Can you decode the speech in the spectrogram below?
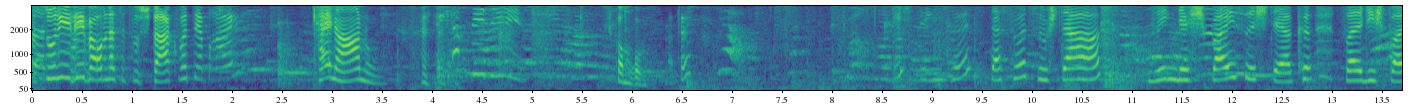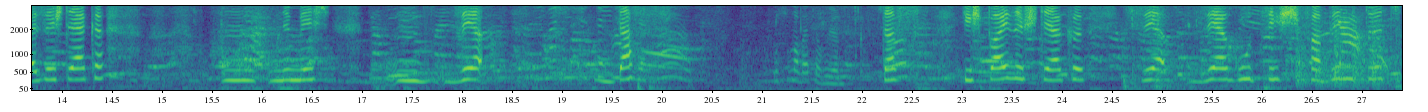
Hast du eine Idee, warum das jetzt so stark wird, der Brei? Keine Ahnung. Ich habe eine Idee. Ich komm rum. Ich denke, das wird so stark wegen der Speisestärke, weil die Speisestärke mh, nämlich mh, sehr das Musst du mal weiter rühren. dass die Speisestärke sehr, sehr gut sich verbindet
